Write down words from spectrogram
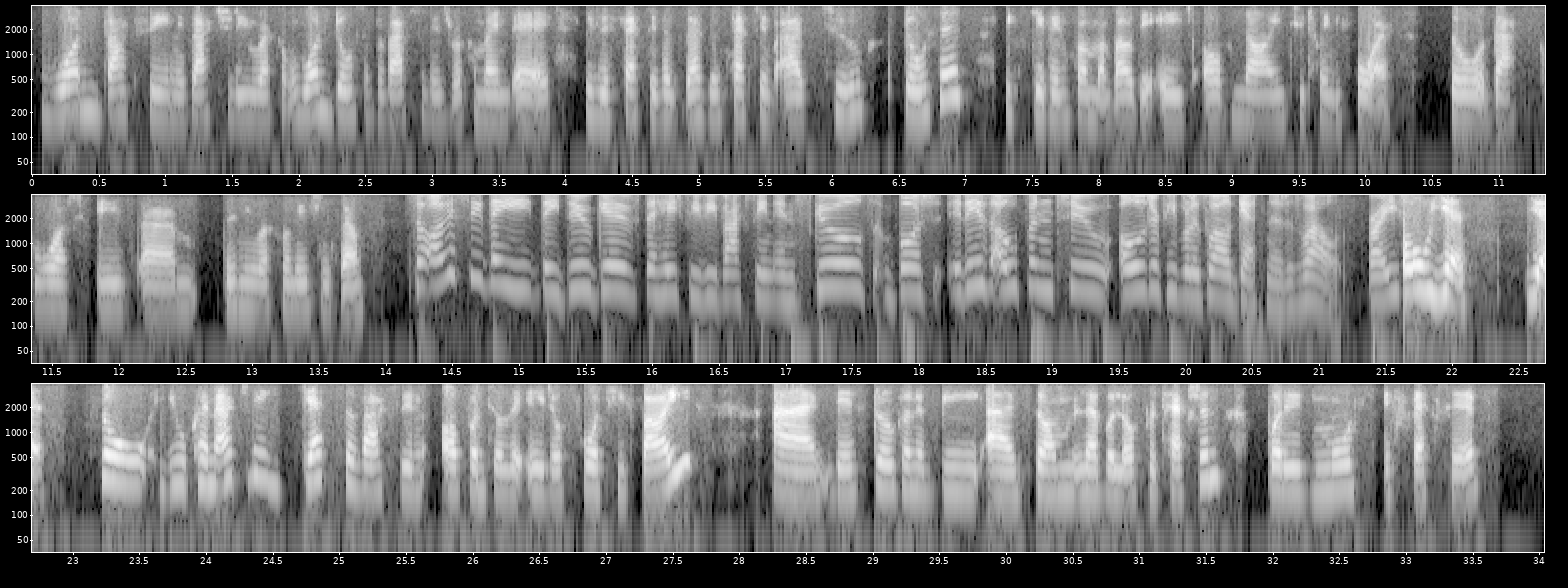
one vaccine is actually rec- one dose of the vaccine is recommend uh, is effective as, as effective as two doses It's given from about the age of nine to 24. So that's what is um, the new recommendations now. So obviously they, they do give the HPV vaccine in schools, but it is open to older people as well getting it as well, right? Oh yes, yes. So you can actually get the vaccine up until the age of 45 and there's still going to be uh, some level of protection, but it's most effective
